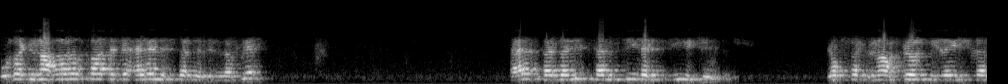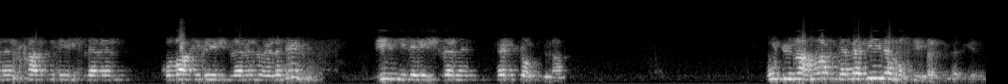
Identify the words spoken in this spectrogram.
Burada günahların sadece ele nispet edilmesi el bedeni temsil ettiği içindir. Yoksa günah göz ile işlenir, kalp ile işlenir, kulak ile işlenir öyle değil mi? Dil ile işlenir, pek çok günah. Bu günahlar sebebiyle musibetler gelir.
